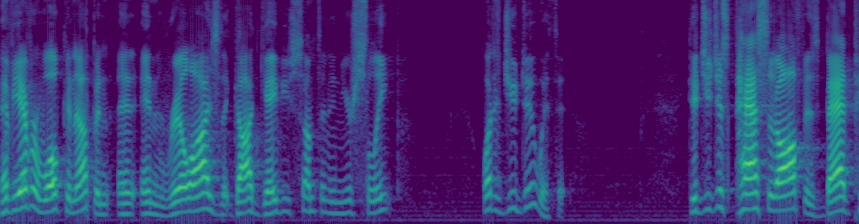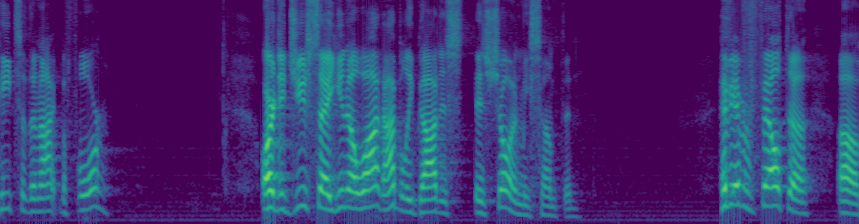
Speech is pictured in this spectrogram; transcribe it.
Have you ever woken up and, and, and realized that God gave you something in your sleep? What did you do with it? Did you just pass it off as bad pizza the night before? Or did you say, you know what? I believe God is, is showing me something. Have you ever felt a, a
